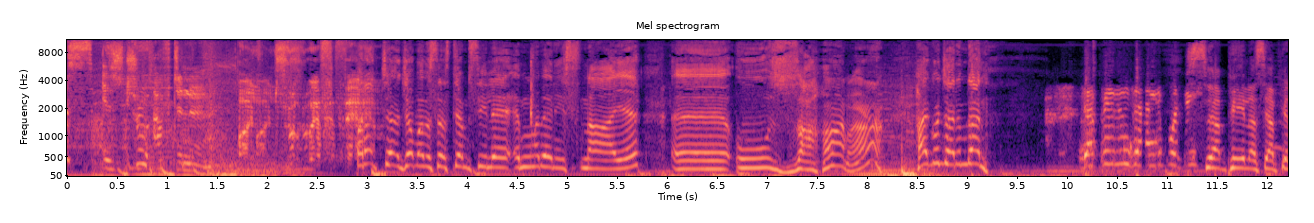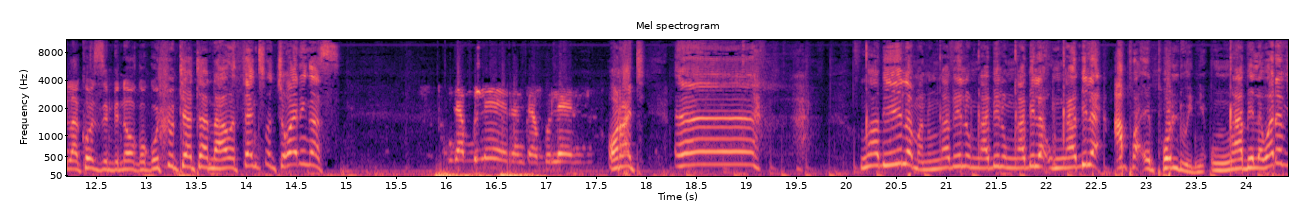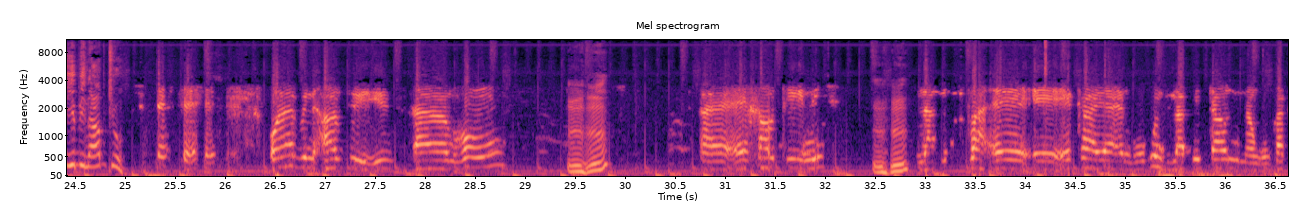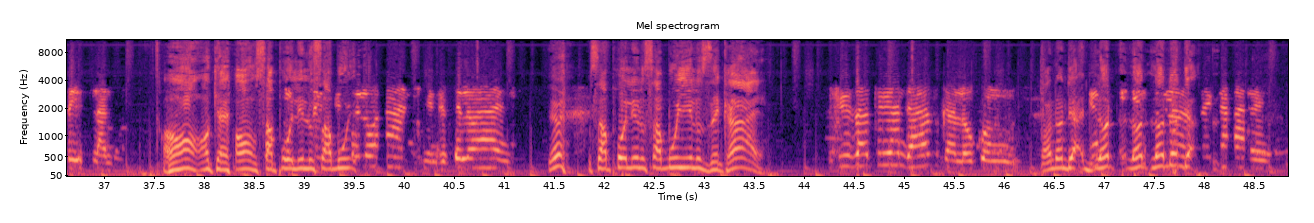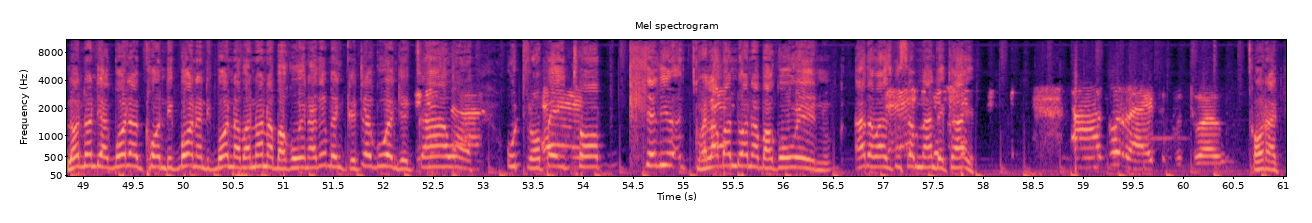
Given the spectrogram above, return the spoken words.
This is True Afternoon. on True FM. Alright njengoba besesithembisile emnxebeni sinaye eh uZahara. Hayi kunjani mntana? Ngaphila njani futhi? Siyaphila siyaphila kozimbi noko. Kuhle uthetha nawe. Thanks for joining us. Ndabulela, ndabulela. Alright. Eh Unqabile man, unqabile, unqabile, unqabile, unqabile apha ephondweni. Unqabile. What have you been up to? What I've been up to is um home Mhm. uh eGauteng Mhm. lapha eh eh, ekhaya ngoku ndilapha etown nangoku apha London. Oh, okay. Oh, usapholile usabuya. Ndiselwandle. Eh, usapholile usabuyile uzekhaya. Sizawuthi uyandazi kaloku. Lonto ndiya lo- lo- lonto Lonto ndiyakubona qho ndikubona ndikubona abantwana bakowenu ake bengigqithe kuwe ngecawa udrope Eh. itop hleli gcwele abantwana bakowenu otherwise kusemnandi ekhaya Ah, ku right but well. all right.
